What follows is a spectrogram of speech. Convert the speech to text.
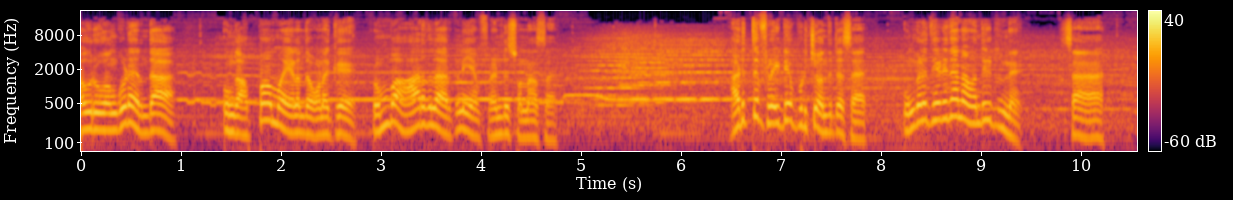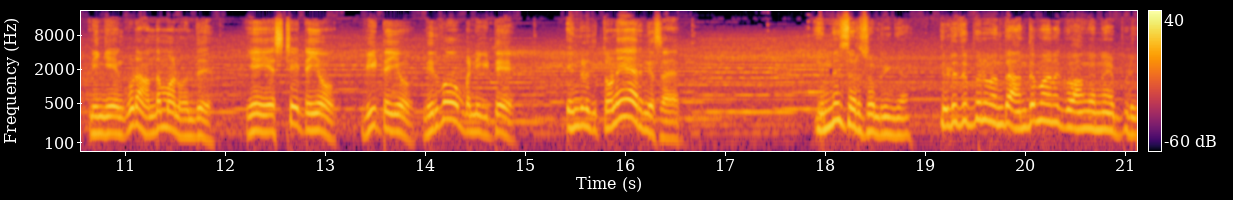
அவர் உங்க கூட இருந்தால் உங்கள் அப்பா அம்மா இழந்த உனக்கு ரொம்ப ஆறுதலாக இருக்குன்னு என் ஃப்ரெண்டு சொன்னான் சார். அடுத்த ஃப்ளைட்டே பிடிச்சி வந்துட்டேன் சார். உங்களை தேடி தான் நான் வந்துக்கிட்டு இருந்தேன். சார் நீங்கள் என் கூட அந்தமான் வந்து என் எஸ்டேட்டையும் வீட்டையும் நிர்வாகம் பண்ணிக்கிட்டு எங்களுக்கு துணையாக இருங்க சார். என்ன சார் சொல்கிறீங்க திடுதிப்புன்னு வந்து அந்தமானுக்கு வாங்கன்னா எப்படி?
